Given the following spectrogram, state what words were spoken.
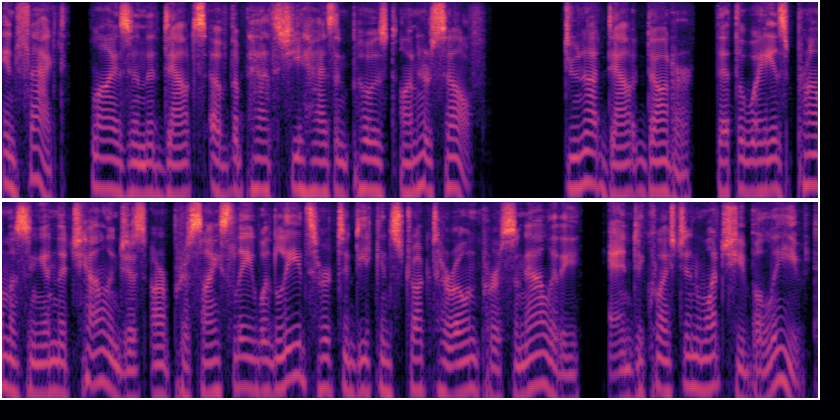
in fact, lies in the doubts of the path she has imposed on herself. Do not doubt daughter, that the way is promising and the challenges are precisely what leads her to deconstruct her own personality, and to question what she believed.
